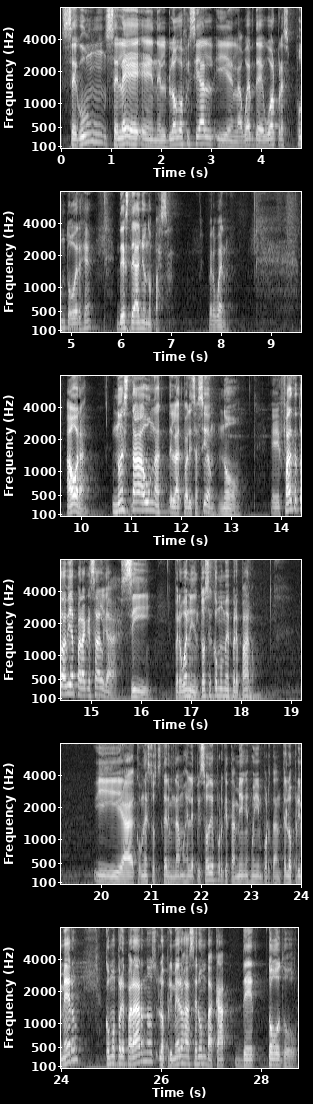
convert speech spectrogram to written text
según se lee en el blog oficial y en la web de wordpress.org, de este año no pasa. Pero bueno. Ahora, ¿no está aún la actualización? No. Eh, ¿Falta todavía para que salga? Sí. Pero bueno, ¿y entonces cómo me preparo? Y con esto terminamos el episodio porque también es muy importante. Lo primero, ¿cómo prepararnos? Lo primero es hacer un backup de todo.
